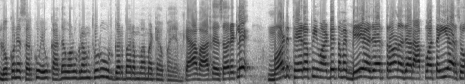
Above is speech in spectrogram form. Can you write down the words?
લોકોને સરખું એવું કાદાવાળું ગ્રાઉન્ડ થોડું ગરબા રમવા માટે અપાય એમ. કે આ વાત સર એટલે મડ થેરપી માટે તમે બે હજાર ત્રણ હજાર આપવા તૈયાર છો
